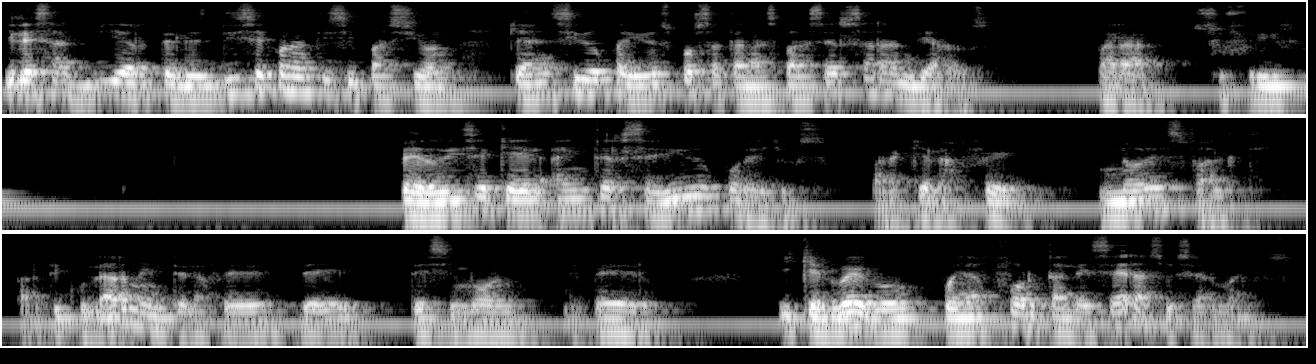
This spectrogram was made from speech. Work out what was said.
y les advierte, les dice con anticipación que han sido pedidos por Satanás para ser zarandeados, para sufrir. Pero dice que Él ha intercedido por ellos para que la fe no les falte, particularmente la fe de, de Simón, de Pedro, y que luego pueda fortalecer a sus hermanos.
